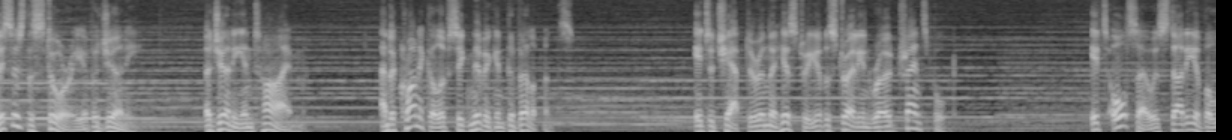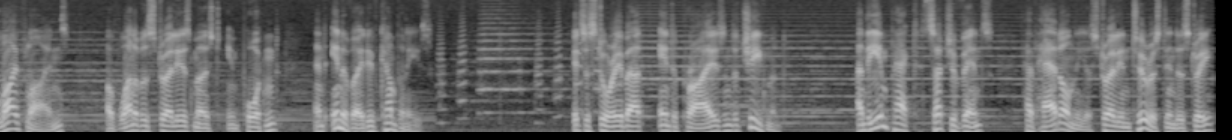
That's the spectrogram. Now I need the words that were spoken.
This is the story of a journey, a journey in time, and a chronicle of significant developments. It's a chapter in the history of Australian road transport. It's also a study of the lifelines of one of Australia's most important and innovative companies. It's a story about enterprise and achievement, and the impact such events have had on the Australian tourist industry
